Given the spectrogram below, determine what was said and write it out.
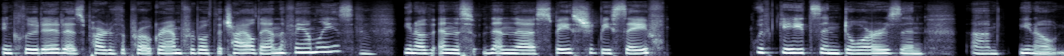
included as part of the program for both the child and the families. Mm. you know and the then the space should be safe with gates and doors and um, you know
